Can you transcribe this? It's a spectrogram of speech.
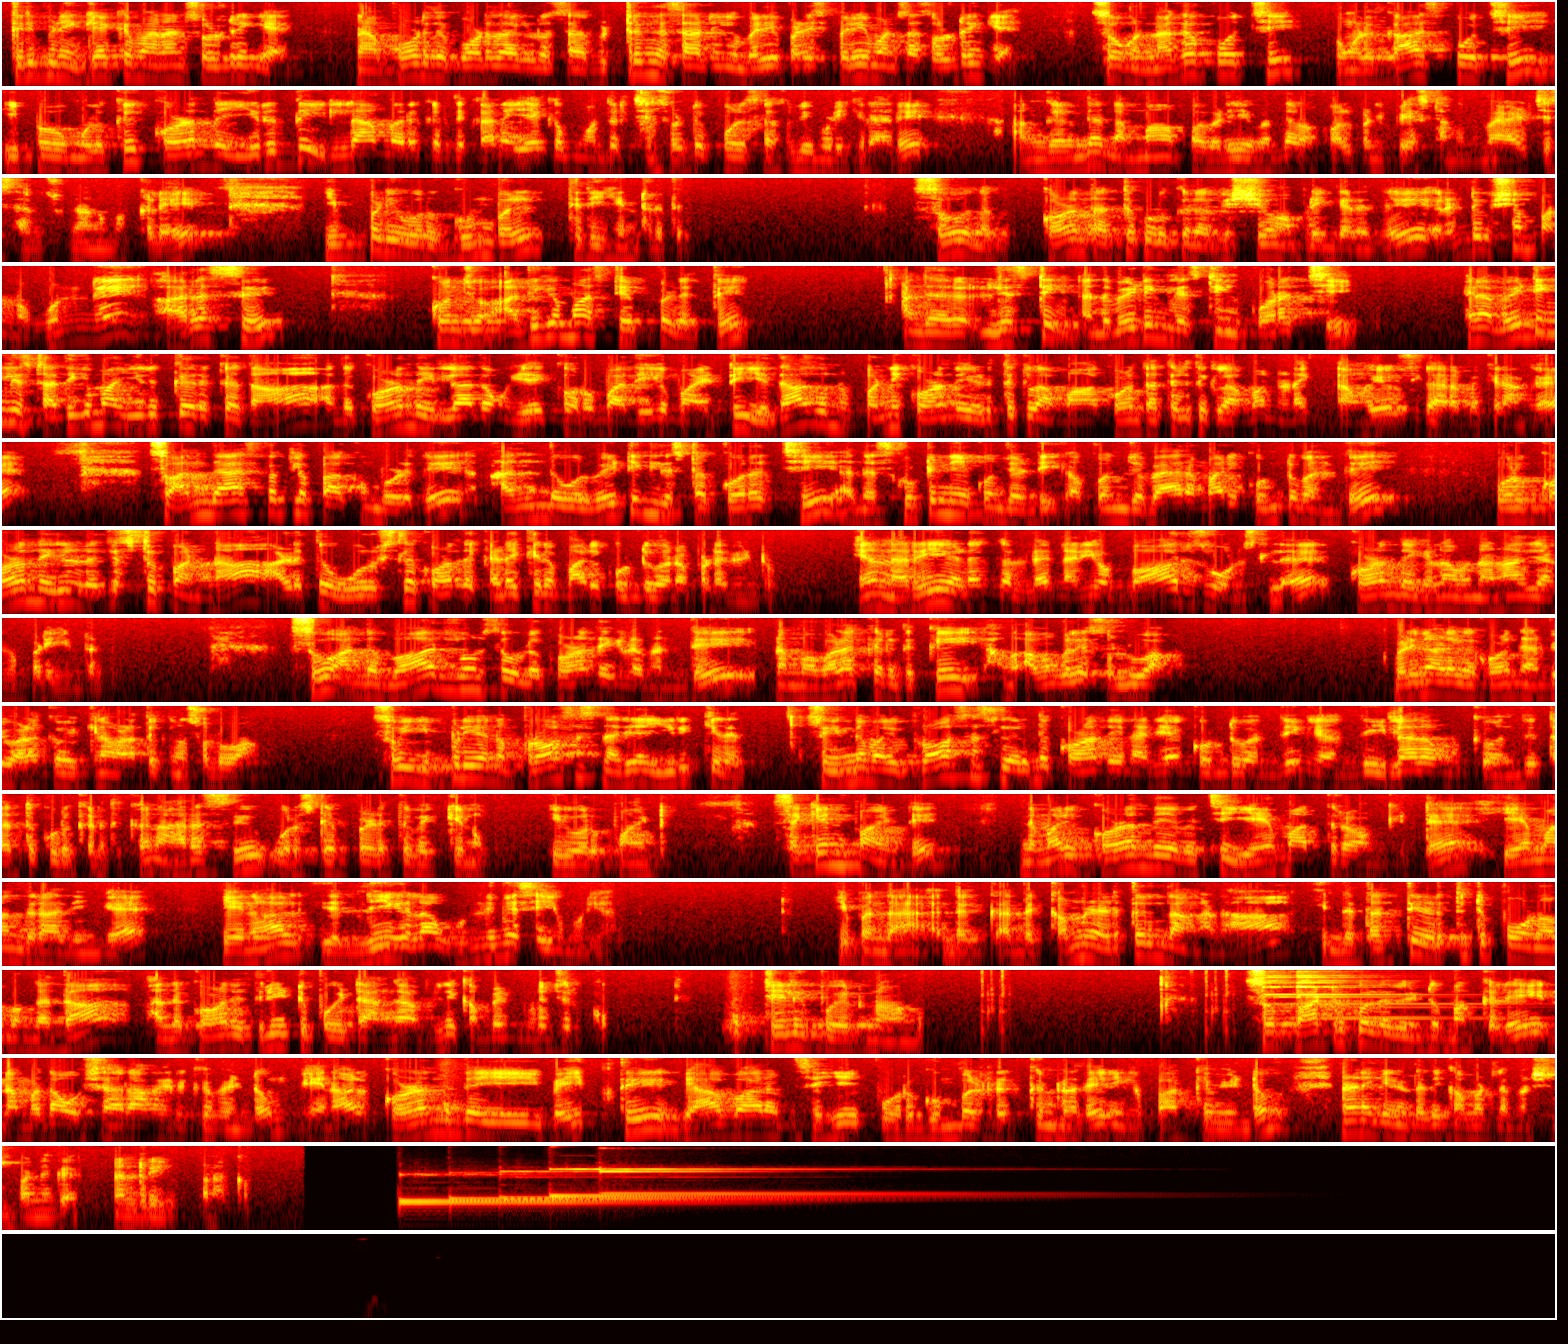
திருப்பி நீங்க கேட்க வேணாம்னு சொல்றீங்க. நான் போடுறது போடுறதா இருக்கட்டும் சார். விட்டுருங்க சார். நீங்க பெரிய படைசி பெரிய மனுஷா சொல்றீங்க. ஸோ உங்க நகை போச்சு உங்களுக்கு காசு போச்சு இப்போ உங்களுக்கு குழந்தை இருந்து இல்லாம இருக்கிறதுக்கான ஏக்கம் வந்துருச்சுன்னு சொல்லிட்டு போலீஸ்கார் சொல்லி முடிக்கிறாரு. அங்கேருந்து அந்த அம்மா அப்பா வெளியே வந்து அவங்க கால் பண்ணி பேசினாங்க. இந்த மாதிரி ஆயிடுச்சு சார்னு சொன்னாங்க மக்களே. இப்படி ஒரு கும்பல் திரிகின்றது. ஸோ இந்த குழந்தை தத்து கொடுக்குற விஷயம் அப்படிங்கிறது ரெண்டு விஷயம் பண்ணும். ஒன்று அரசு கொஞ்சம் அதிகமாக ஸ்டெப் எடுத்து அந்த லிஸ்டிங் அந்த வெயிட்டிங் லிஸ்டிங் குறைச்சி ஏன்னா வெயிட்டிங் லிஸ்ட் அதிகமா இருக்க இருக்க தான் அந்த குழந்தை இல்லாதவங்க ஏக்கம் ரொம்ப அதிகமாயிட்டு ஏதாவது ஒண்ணு பண்ணி குழந்தை எடுத்துக்கலாமா? குழந்தை தத்து நினைக்க நினை அவங்க யோசிக்க ஆரம்பிக்கிறாங்க. ஸோ அந்த ஆஸ்பெக்ட்ல பார்க்கும் பொழுது அந்த ஒரு வெயிட்டிங் லிஸ்ட்டை குறைச்சி அந்த ஸ்குட்டினியை கொஞ்சம் டி- கொஞ்சம் வேற மாதிரி கொண்டு வந்து ஒரு குழந்தைகளை ரெஜிஸ்டர் பண்ணா அடுத்த ஒரு சில குழந்தை கிடைக்கிற மாதிரி கொண்டு வரப்பட வேண்டும். ஏன்னா நிறைய இடங்கள்ல நிறைய வார் ஜோன்ஸ்ல குழந்தைகள்லாம் வந்து அனாதையாகப்படுகின்றது. ஸோ அந்த வார் ஜோன்ஸ்ல உள்ள குழந்தைகளை வந்து நம்ம வளர்க்கறதுக்கு அவங்க- அவங்களே சொல்லுவாங்க. வெளிநாடுகள் குழந்தை அனுப்பி வளர்க்க வைக்கலாம் வளர்த்துக்கணும் சொல்லுவாங்க. ஸோ இப்படியான ப்ராசஸ் நிறைய இருக்கிறது. ஸோ இந்த மாதிரி ப்ராசஸ்ல இருந்து குழந்தைய நிறைய கொண்டு வந்து இங்க வந்து இல்லாதவங்களுக்கு வந்து தத்து கொடுக்கறதுக்கான அரசு ஒரு ஸ்டெப் எடுத்து வைக்கணும். இது ஒரு பாயிண்ட் செகண்ட் பாயிண்ட் இந்த மாதிரி குழந்தைய வச்சு ஏமாத்துறவங்க கிட்ட ஏமாந்துடாதீங்க ஏனால் இது லீகலா ஒண்ணுமே செய்ய முடியாது. இப்ப இந்த அந்த அந்த கம்ப்ளைண்ட் எடுத்திருந்தாங்கன்னா இந்த தத்து எடுத்துட்டு போனவங்க தான் அந்த குழந்தை திருட்டு போயிட்டாங்க அப்படின்னு கம்ப்ளைண்ட் முடிஞ்சிருக்கும். ஜெயிலுக்கு போயிருக்கணும் அவங்க. ஸோ பாற்றுக்கொள்ள வேண்டும் மக்களே நம்ம தான் உஷாராக இருக்க வேண்டும். ஏனால் குழந்தையை வைத்து வியாபாரம் செய்ய இப்போ ஒரு கும்பல் இருக்குன்றதை நீங்க பார்க்க வேண்டும். நினைக்கிறதை கமெண்ட்ல மென்ஷன் பண்ணுங்க. நன்றி. வணக்கம்.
